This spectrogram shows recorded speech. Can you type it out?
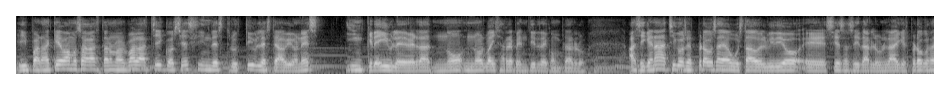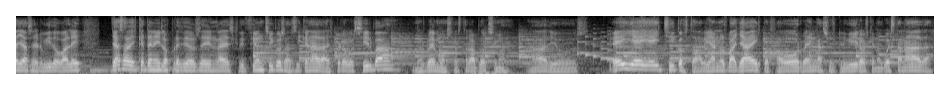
¿Y para qué vamos a gastar más balas, chicos? Si es indestructible este avión, es increíble, de verdad. No, no os vais a arrepentir de comprarlo. Así que nada chicos, espero que os haya gustado el vídeo, eh, si es así darle un like, espero que os haya servido, ¿vale? Ya sabéis que tenéis los precios en la descripción chicos, así que nada, espero que os sirva, nos vemos, hasta la próxima, adiós. Ey, ey, ey chicos, todavía no os vayáis, por favor, venga, suscribiros, que no cuesta nada.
